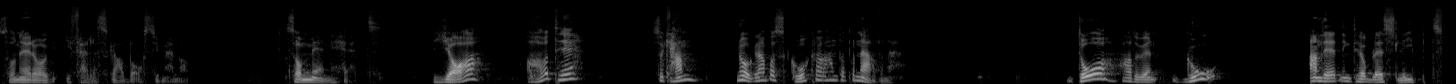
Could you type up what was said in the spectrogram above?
Sånn er det òg i fellesskapet oss imellom, som menighet. Ja, av og til så kan noen av oss gå hverandre på nervene. Da har du en god anledning til å bli slipt,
